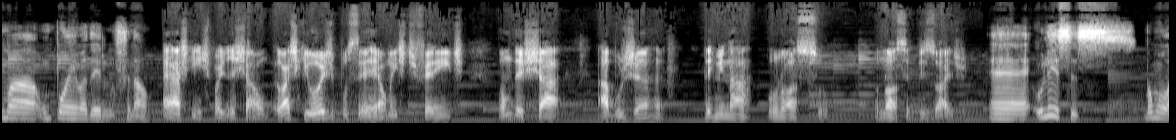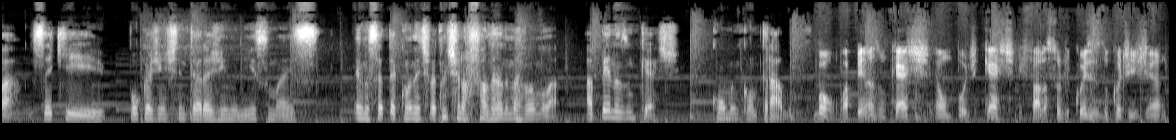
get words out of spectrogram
uma, um poema dele no final? É, acho que a gente pode deixar. Um... Eu acho que hoje, por ser realmente diferente, vamos deixar Abu Janra terminar o nosso, o nosso episódio. É, Ulisses, vamos lá. Eu sei que pouca gente está interagindo nisso, mas eu não sei até quando a gente vai continuar falando, mas vamos lá. Apenas um cast. Como encontrá-lo? Bom, Apenas um Cast é um podcast que fala sobre coisas do cotidiano.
